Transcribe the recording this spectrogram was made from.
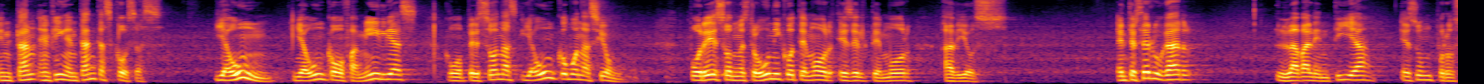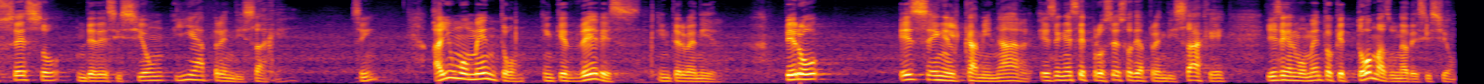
En, en fin, en tantas cosas. Y aún, y aún como familias, como personas y aún como nación. Por eso nuestro único temor es el temor a Dios. En tercer lugar, la valentía es un proceso de decisión y aprendizaje. ¿sí? Hay un momento en que debes intervenir, pero es en el caminar, es en ese proceso de aprendizaje y es en el momento que tomas una decisión.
